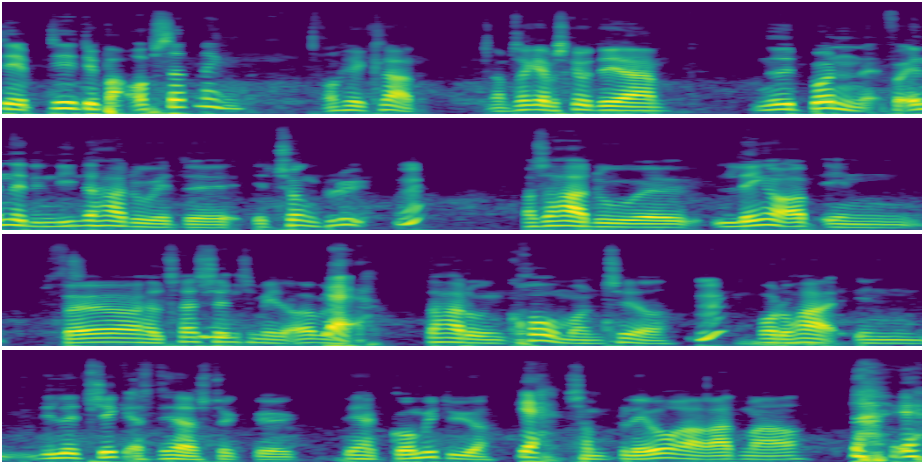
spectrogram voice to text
Det, det, det er bare opsætningen. Okay, klart. Nå, men så kan jeg beskrive, det er nede i bunden, for enden af din line, der har du et, øh, et tungt bly. Mm. Og så har du øh, længere op en 40-50 cm oppe. Ja, Der har du en krog monteret, Mm. hvor du har en lille jig, altså det her stykke, øh, det her gummidyr, Ja. som blævrer ret meget, ja,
